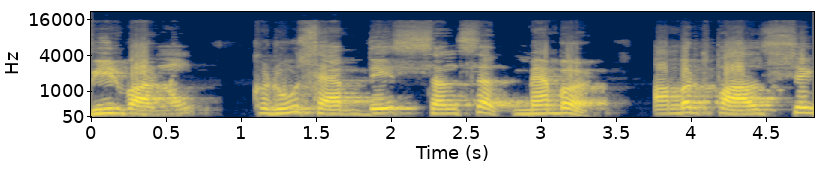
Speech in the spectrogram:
ਵੀਰਵਾਰ ਨੂੰ ਖਡੂਰ ਸਾਹਿਬ ਦੇ ਸੰਸਦ ਮੈਂਬਰ ਅੰਮ੍ਰਿਤਪਾਲ ਸਿੰਘ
